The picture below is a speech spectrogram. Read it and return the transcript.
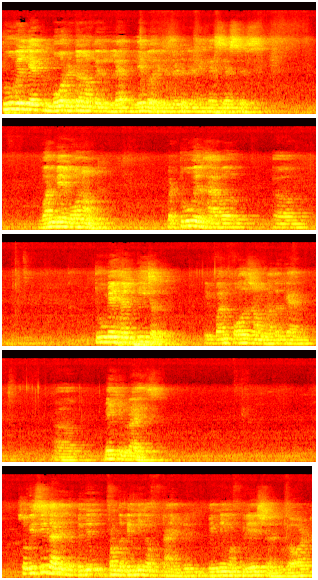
two will get more return of their labor. It is written in Ecclesiastes. One may worn out, but two will have a, um, two may help each other. If one falls down, another can uh, make him rise. So we see that in the begin, from the beginning of time, beginning of creation, God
